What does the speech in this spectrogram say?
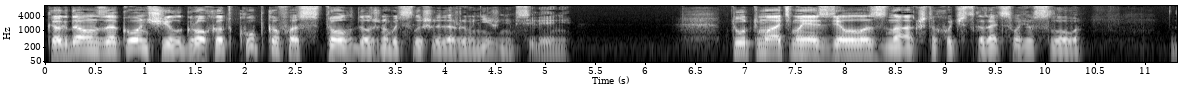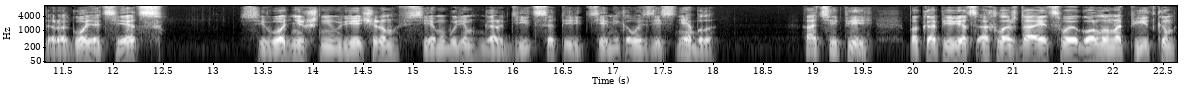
Когда он закончил, грохот кубков о стол, должно быть, слышали даже в нижнем селении. Тут мать моя сделала знак, что хочет сказать свое слово — Дорогой отец, сегодняшним вечером все мы будем гордиться перед теми, кого здесь не было. А теперь, пока певец охлаждает свое горло напитком,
